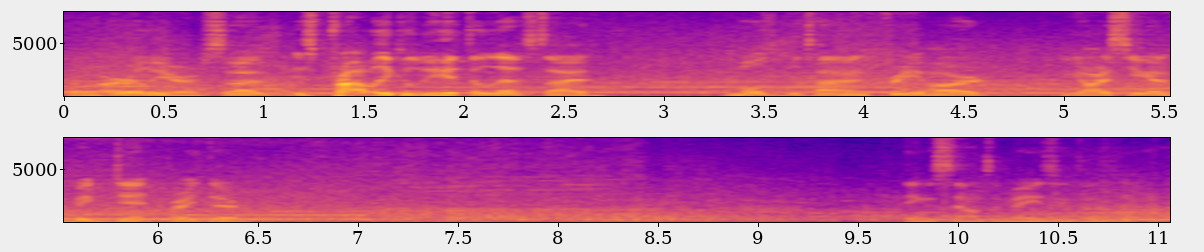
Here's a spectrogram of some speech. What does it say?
from earlier. So I, it's probably because we hit the left side multiple times, pretty hard. You can already see I got a big dent right there. Thing sounds amazing, doesn't it?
